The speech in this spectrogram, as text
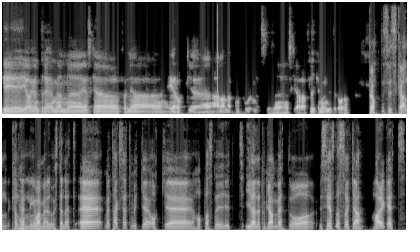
Det gör ju inte det, men eh, jag ska följa er och eh, alla andra på forumet. Så jag ska flika nog in lite då. då. Förhoppningsvis kan, kan Henning vara med då istället. Eh, men tack så jättemycket och eh, hoppas ni gillade programmet och vi ses nästa vecka. Ha det gött!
